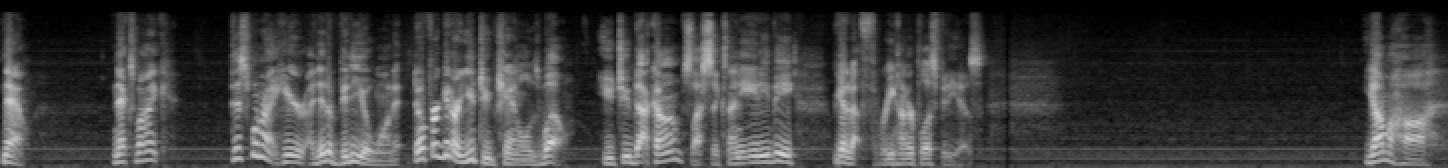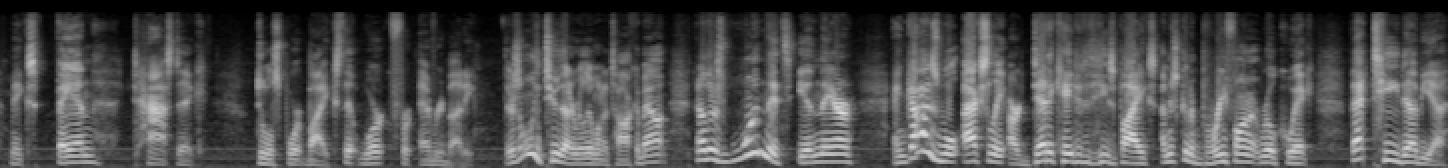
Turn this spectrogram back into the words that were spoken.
Now, next bike, this one right here, I did a video on it. Don't forget our YouTube channel as well, youtube.com slash 690adv. We got about 300 plus videos. Yamaha makes fantastic dual sport bikes that work for everybody. There's only two that I really want to talk about. Now there's one that's in there and guys will actually are dedicated to these bikes. I'm just going to brief on it real quick. That TW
